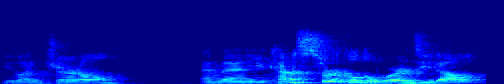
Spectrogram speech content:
you like journal, and then you kind of circle the words you don't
